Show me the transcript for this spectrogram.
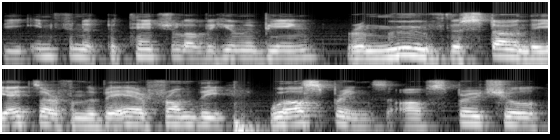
the infinite potential of a human being, remove the stone, the Yetzar from the Be'er, from the well springs of spiritual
